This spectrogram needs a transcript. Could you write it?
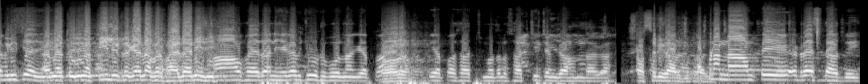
ਅਗਲੀ ਤੇ ਆ ਜੀ। ਐਵੇਂ ਤੈਨੂੰ ਮੈਂ 30 ਲੀਟਰ ਕਹਿੰਦਾ ਫਿਰ ਫਾਇਦਾ ਨਹੀਂ ਜੀ। ਹਾਂ ਫਾਇਦਾ ਨਹੀਂ ਹੈਗਾ ਵੀ ਝੂਠ ਬੋਲਾਂਗੇ ਆਪਾਂ। ਹੋਰ? ਆਪਾਂ ਸੱਚ ਮਤਲਬ ਸੱਚ ਹੀ ਚੰਗਾ ਹੁੰਦਾਗਾ ਸਤਿ ਸ੍ਰੀ ਅਕਾਲ ਜੀ ਆਪਣਾ ਨਾਮ ਤੇ ਐਡਰੈਸ ਦੱਸ ਦਿਓ ਜੀ।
